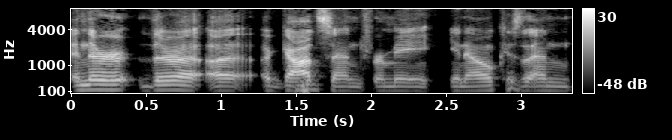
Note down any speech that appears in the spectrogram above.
And they're they're a, a godsend for me you know because then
